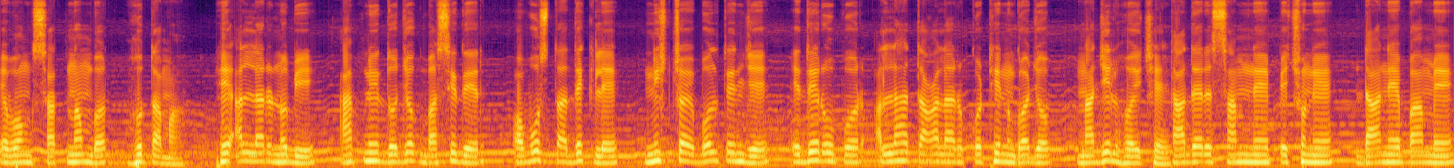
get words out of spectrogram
এবং সাত নম্বর হুতামা। হে আল্লাহর নবী আপনি দোজকবাসীদের অবস্থা দেখলে নিশ্চয় বলতেন যে এদের উপর আল্লাহ তাআলার কঠিন গজব নাজিল হয়েছে। তাদের সামনে, পেছনে, ডানে, বামে,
